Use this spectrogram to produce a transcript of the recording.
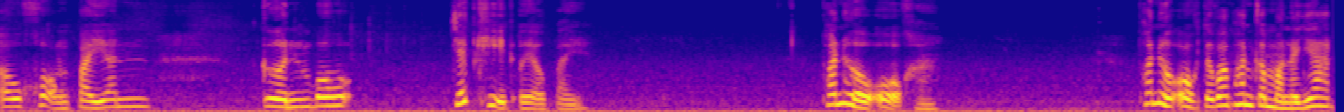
เอาของไปอันเกินโบเจ็ดขีดเอ้ยเอาไปพันเหอออกค่ะพันเหอออกแต่ว่าพันก็มารยาท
